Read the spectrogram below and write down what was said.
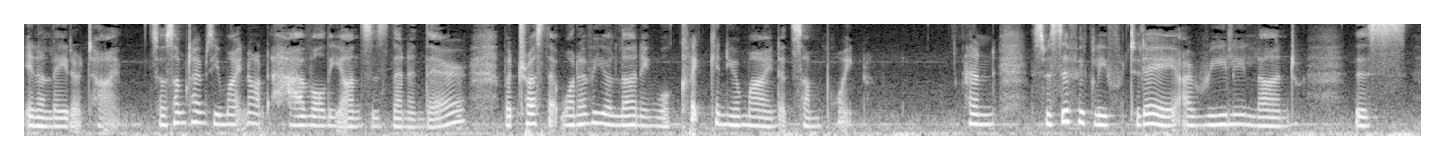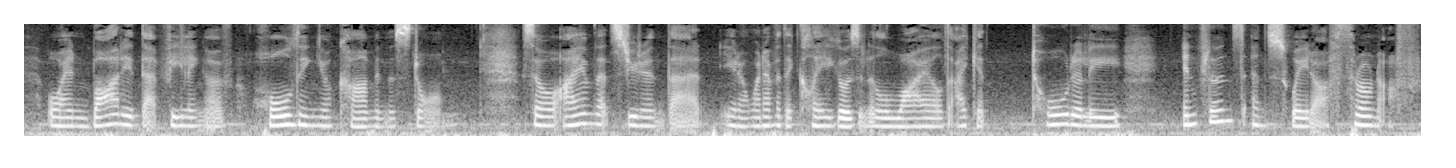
in a later time. So sometimes you might not have all the answers then and there, but trust that whatever you're learning will click in your mind at some point. And specifically for today, I really learned this or embodied that feeling of holding your calm in the storm. So I am that student that, you know, whenever the clay goes a little wild, I get totally influenced and swayed off, thrown off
